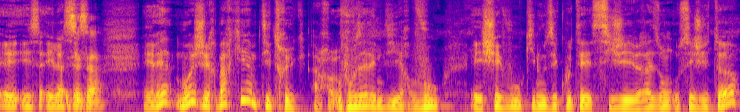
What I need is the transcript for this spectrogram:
Et, et, là c'est ça. Et là, moi j'ai remarqué un petit truc. Alors vous allez me dire vous, et chez vous qui nous écoutez, si j'ai raison ou si j'ai tort,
